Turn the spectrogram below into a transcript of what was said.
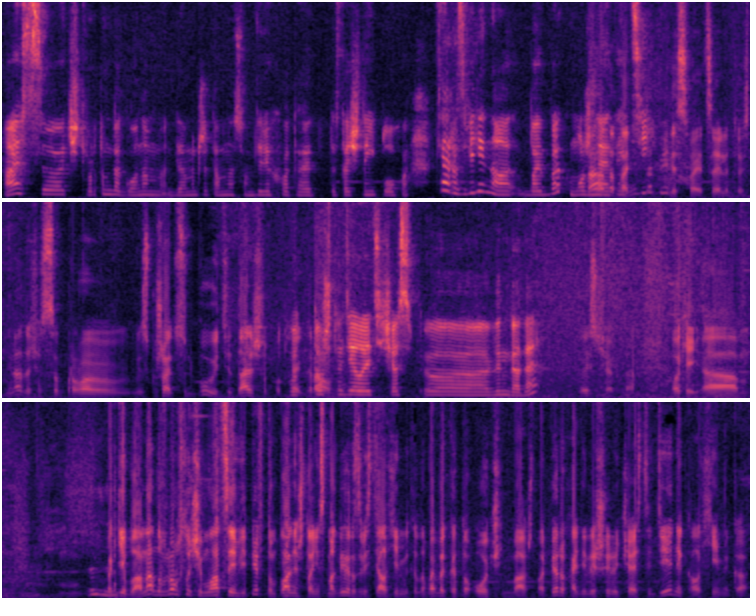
А с четвертым догоном дэмэджа там на самом деле хватает достаточно неплохо. Хотя развели на байбек, можно да, это да, идти. они добили свои цели, то есть не надо сейчас право... искушать судьбу, идти дальше под вот то, что делает сейчас э, Винга, да? Face-check, да. Окей, эм, погибла она. Но в любом случае, молодцы MVP в том плане, что они смогли развести алхимика на байбек. Это очень важно. Во-первых, они лишили части денег алхимика.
